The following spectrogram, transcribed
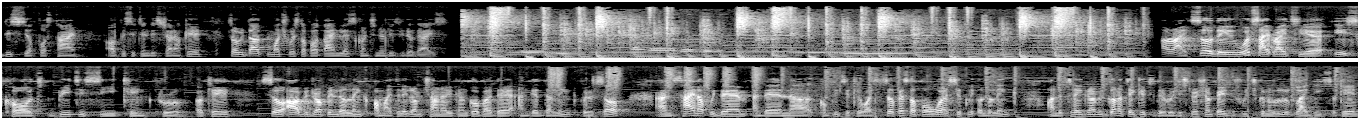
this is your first time of visiting this channel, okay? So without much waste of our time, let's continue this video, guys. Alright, so the website right here is called BTC King Pro, okay? So I'll be dropping the link on my Telegram channel. You can go over there and get the link for yourself and sign up with them and then uh, complete your KYC. So first of all, once you click on the link on the Telegram, it's gonna take you to the registration page, which is gonna look like this. Okay,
